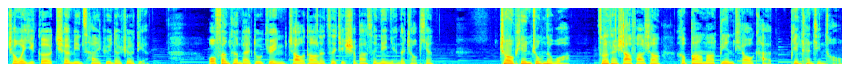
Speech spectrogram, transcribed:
成为一个全民参与的热点。我翻看百度云，找到了自己十八岁那年的照片。照片中的我坐在沙发上，和爸妈边调侃边看镜头。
